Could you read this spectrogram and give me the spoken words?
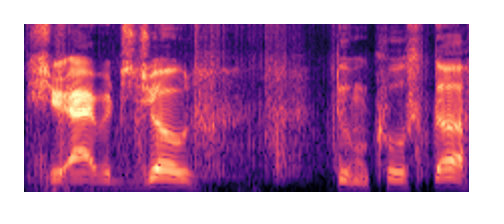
It's your average Joe doing cool stuff.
